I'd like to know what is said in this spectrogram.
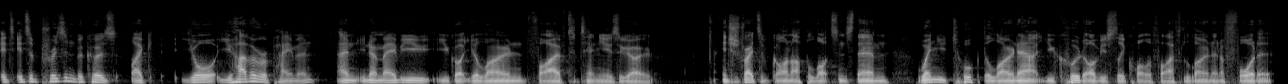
it's it's a prison because like you're you have a repayment and you know maybe you, you got your loan five to ten years ago interest rates have gone up a lot since then. When you took the loan out, you could obviously qualify for the loan and afford it.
